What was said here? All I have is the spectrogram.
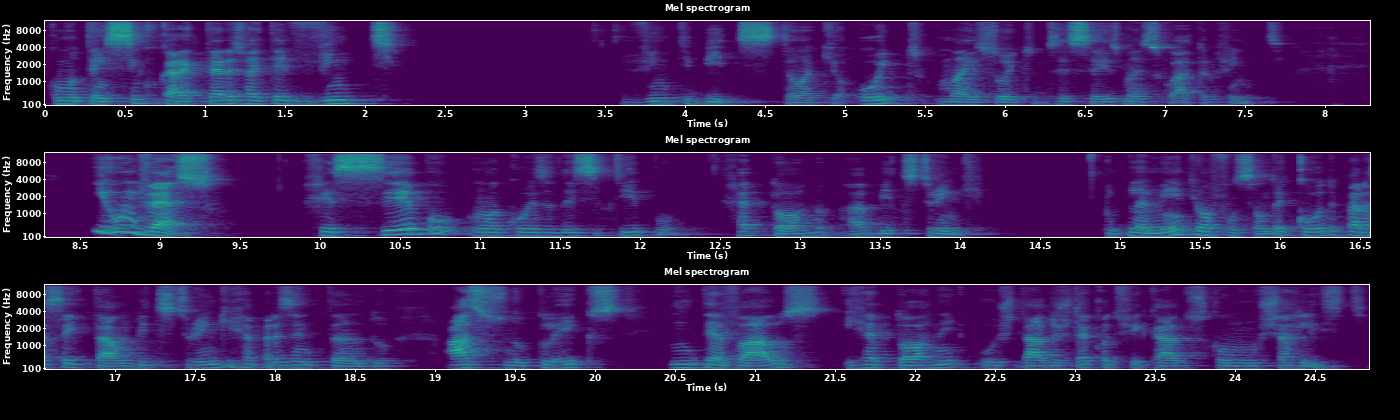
Como tem cinco caracteres, vai ter 20, 20 bits. Então aqui, ó, 8 mais 8, 16, mais 4, 20. E o inverso. Recebo uma coisa desse tipo, retorno a bitstring. Implemente uma função decode para aceitar um bitstring representando ácidos nucleicos intervalos e retorne os dados decodificados como um charlist.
